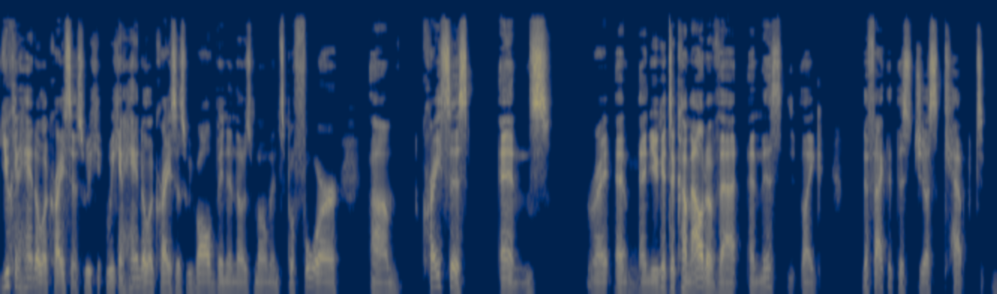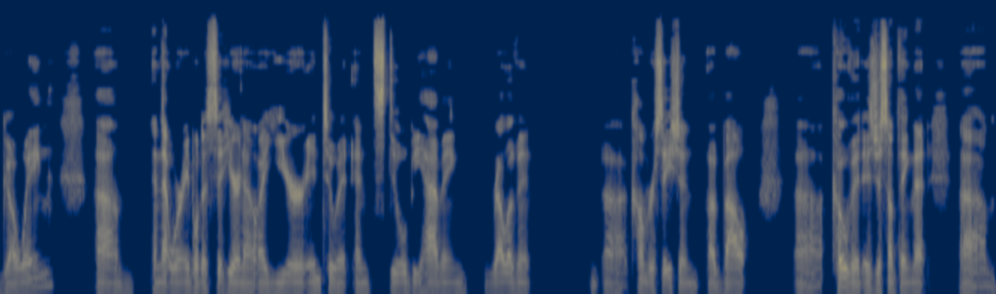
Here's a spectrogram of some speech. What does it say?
you can handle a crisis. We can we can handle a crisis. We've all been in those moments before. Um crisis ends right? And Yep. and you get to come out of that. And this like the fact that this just kept going um and that we're able to sit here now a year into it and still be having relevant uh conversation about uh covid is just something that um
